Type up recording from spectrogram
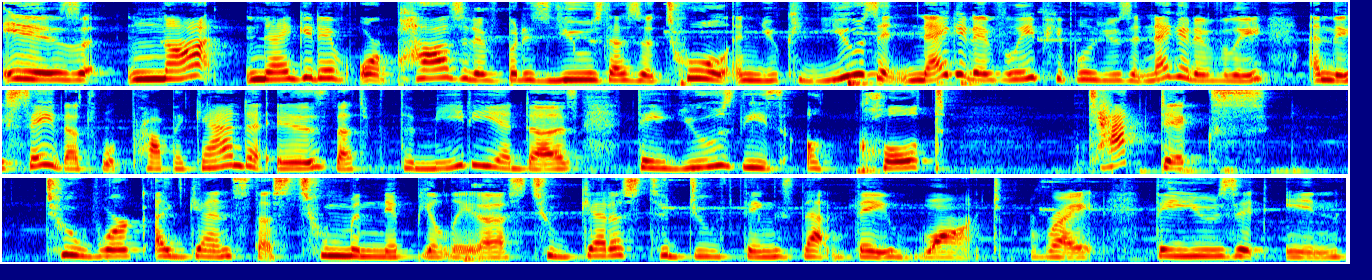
is not negative or positive, but is used as a tool, and you can use it negatively. People use it negatively, and they say that's what propaganda is, that's what the media does. They use these occult tactics to work against us, to manipulate us, to get us to do things that they want, right? They use it in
